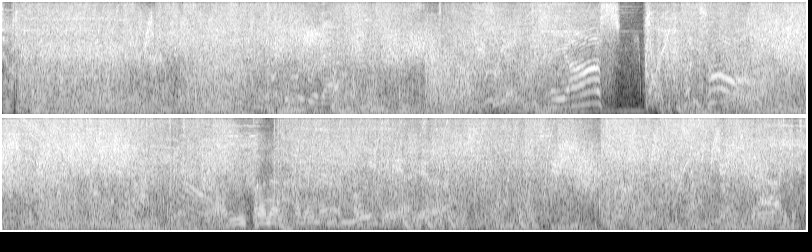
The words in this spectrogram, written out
しょう。な羽ならもういでやるよ終わりです。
